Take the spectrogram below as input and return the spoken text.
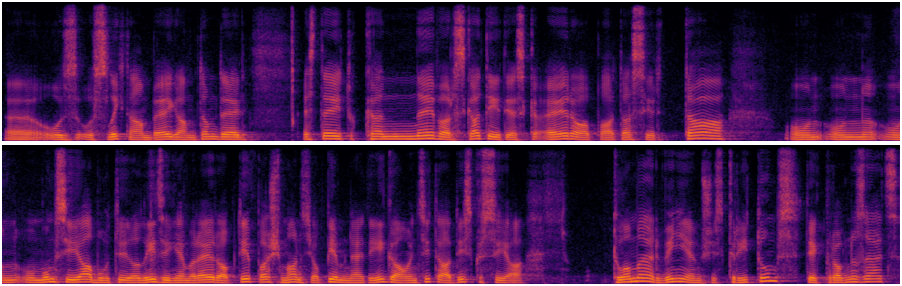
Eh, uz, uz sliktām beigām. Tādēļ es teiktu, ka nevar skatīties, ka Eiropā tas ir tā. Un, un, un, un mums ir jābūt līdzīgiem ar Eiropu. Tie paši manis jau pieminēti Igauni citā diskusijā. Tomēr viņiem šis kritums tiek prognozēts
